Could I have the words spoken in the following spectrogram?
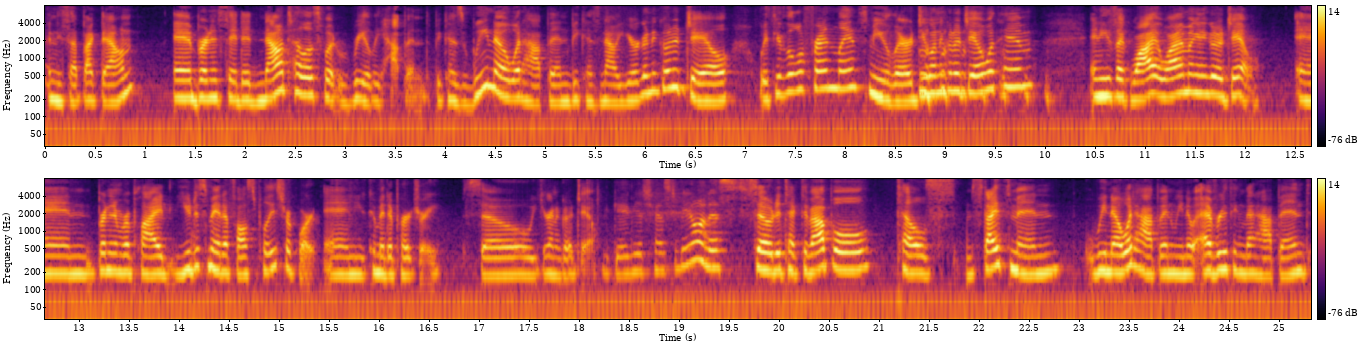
And he sat back down. And Brennan stated, now tell us what really happened because we know what happened because now you're going to go to jail with your little friend Lance Mueller. Do you want to go to jail with him? And he's like, why? Why am I going to go to jail? And Brennan replied, you just made a false police report and you committed perjury. So you're going to go to jail. we gave you a chance to be honest. So Detective Apple tells Steitzman, "We know what happened. We know everything that happened,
